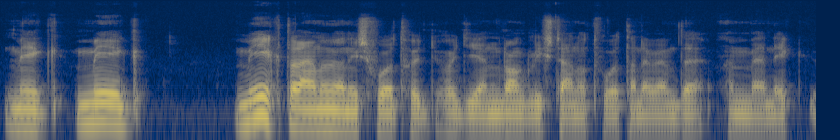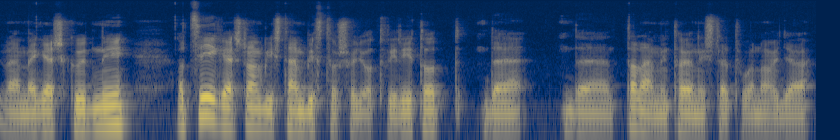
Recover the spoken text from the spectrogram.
még, még, még talán olyan is volt, hogy, hogy ilyen ranglistán ott volt a nevem, de nem mernék rá megesküdni. A céges ranglistán biztos, hogy ott virított, de, de talán mint olyan is lett volna, hogy a,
